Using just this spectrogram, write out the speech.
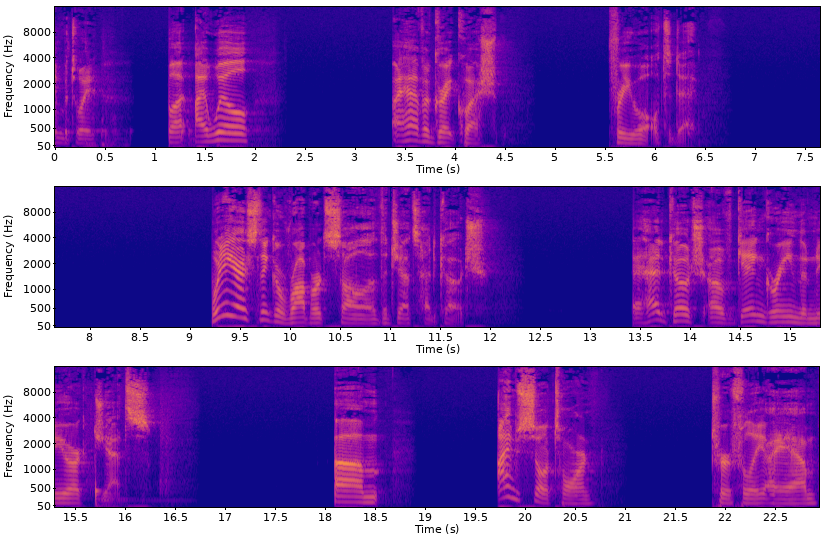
In between. But I will. I have a great question for you all today. What do you guys think of Robert Saleh, the Jets head coach? The head coach of Gang Green, the New York Jets. Um, I'm so torn. Truthfully, I am.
